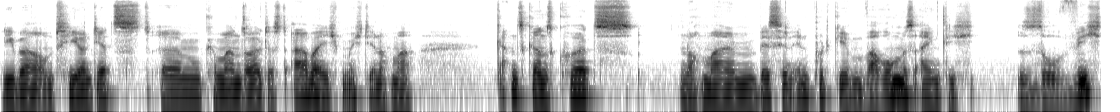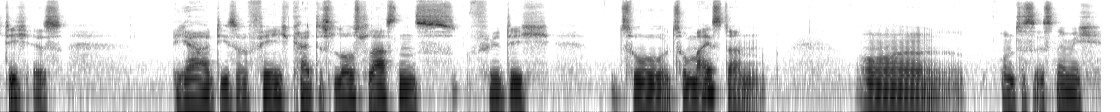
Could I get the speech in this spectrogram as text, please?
lieber ums Hier und Jetzt ähm, kümmern solltest. Aber ich möchte dir noch mal ganz, ganz kurz noch mal ein bisschen Input geben, warum es eigentlich so wichtig ist, ja, diese Fähigkeit des Loslassens für dich zu, zu meistern. Und es ist nämlich,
